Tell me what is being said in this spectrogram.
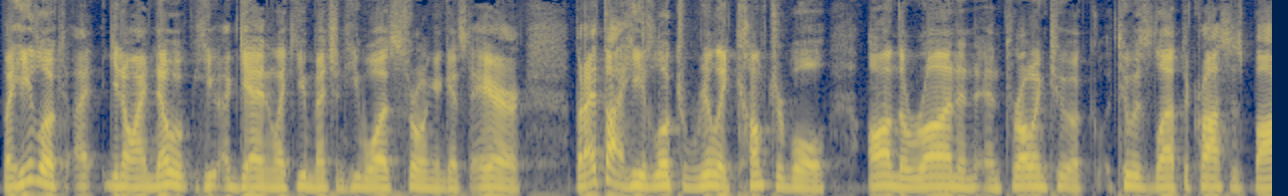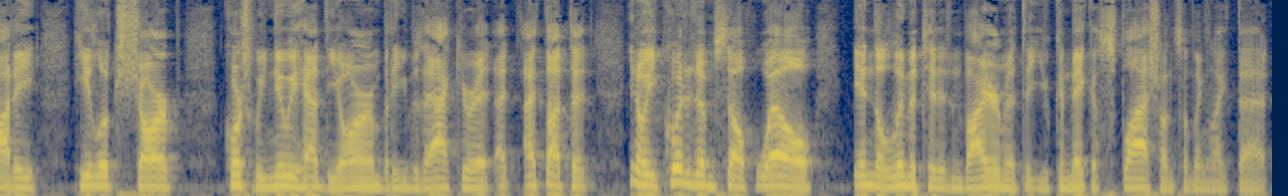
But he looked, you know, I know he, again, like you mentioned, he was throwing against air, but I thought he looked really comfortable on the run and, and throwing to, a, to his left across his body. He looked sharp. Of course, we knew he had the arm, but he was accurate. I, I thought that, you know, he acquitted himself well in the limited environment that you can make a splash on something like that.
